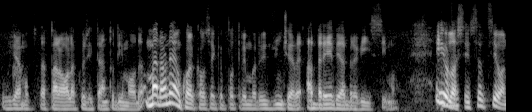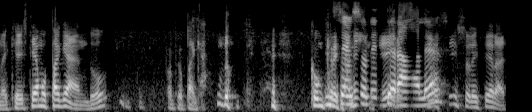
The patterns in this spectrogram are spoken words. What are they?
usiamo questa parola così tanto di moda, ma non è un qualcosa che potremmo raggiungere a breve, a brevissimo. E io ho la mm. sensazione che stiamo pagando, proprio pagando, concretamente, in senso letterale, in senso letterale,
